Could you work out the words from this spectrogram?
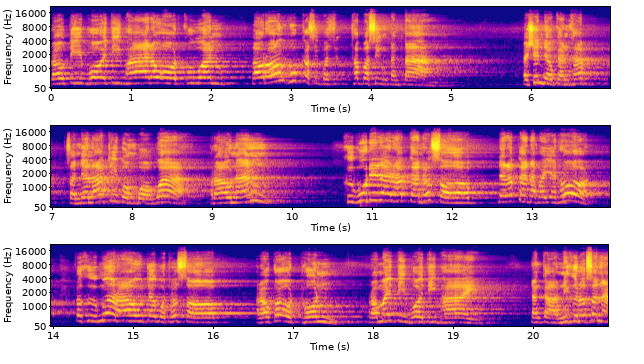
เราตีโพยตีพายเราอดควร เราร้องทุกข์กับสิ่งทัพสิ่งต่างๆและเช่นเดียวกันครับ สัญญลักษณ์ที่บ่งบอกว่าเรานั้น คือผู้ที่ได้รับการทดสอบ ได้รับการอภัยโทษ ก็คือเมื่อเราเจอบททดสอบ เราก็อดทน เราไม่ตีโพยตีพาย ดังกล่าวนี้คือลักษณะ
